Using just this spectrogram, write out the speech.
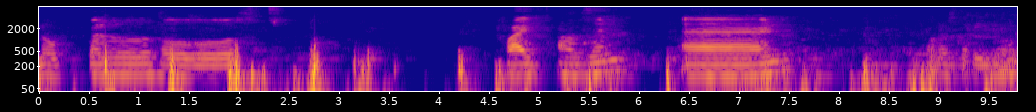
local host. 5000 and what is the email?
